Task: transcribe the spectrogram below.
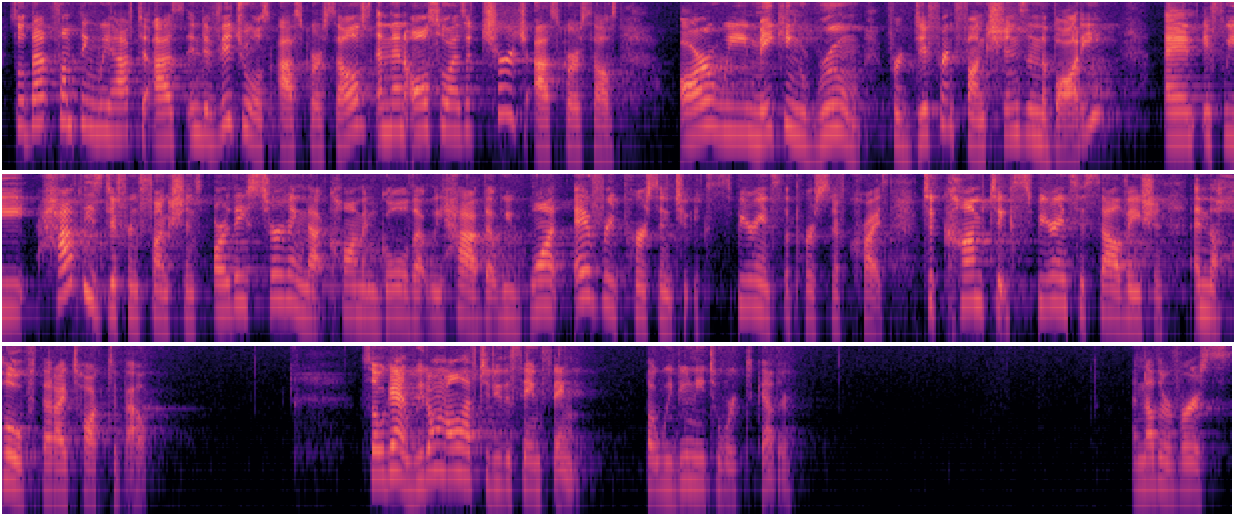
So that's something we have to, as individuals, ask ourselves, and then also as a church, ask ourselves are we making room for different functions in the body? And if we have these different functions, are they serving that common goal that we have that we want every person to experience the person of Christ, to come to experience his salvation and the hope that I talked about? So, again, we don't all have to do the same thing, but we do need to work together. Another verse.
